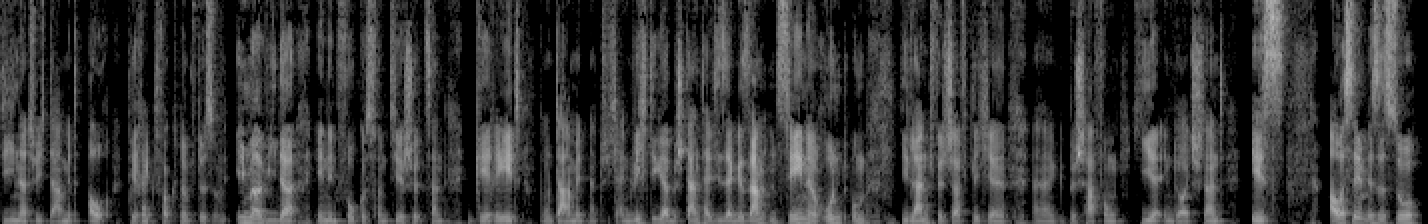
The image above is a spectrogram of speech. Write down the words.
die natürlich damit auch direkt verknüpft ist und immer wieder in den Fokus Fokus von Tierschützern gerät und damit natürlich ein wichtiger Bestandteil dieser gesamten Szene rund um die landwirtschaftliche äh, Beschaffung hier in Deutschland ist. Außerdem ist es so,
